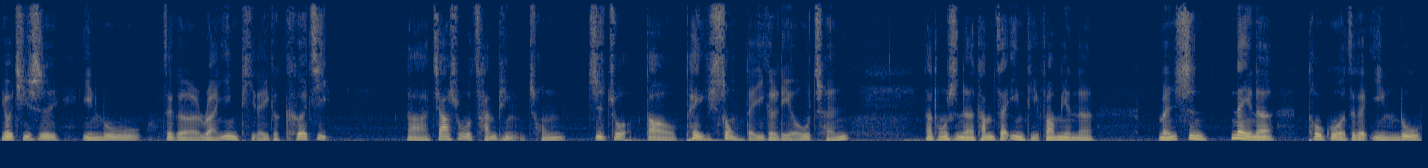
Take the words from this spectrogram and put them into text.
尤其是引入这个软硬体的一个科技，那加速产品从。制作到配送的一个流程。那同时呢，他们在硬体方面呢，门市内呢，透过这个引入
